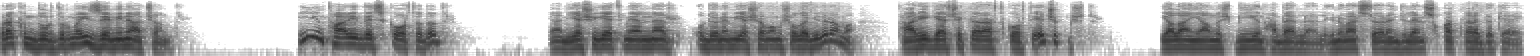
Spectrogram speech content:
Bırakın durdurmayı zemini açandır. Yığın tarihi vesika ortadadır. Yani yaşı yetmeyenler o dönemi yaşamamış olabilir ama tarihi gerçekler artık ortaya çıkmıştır. Yalan yanlış bir yığın haberlerle, üniversite öğrencilerini sokaklara dökerek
